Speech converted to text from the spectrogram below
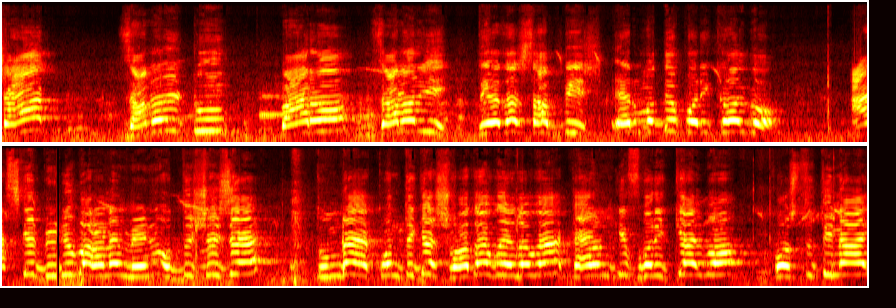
সাত জানুয়ারি টু বারো জানুয়ারি দুই হাজার ছাব্বিশ। এর মধ্যে পরীক্ষা হইব। আজকে ভিডিও বানানোর মেন উদ্দেশ্য হচ্ছে তোমরা এখন থেকে সজাগ হয়ে যাবে কারণ কি পরীক্ষা হইব প্রস্তুতি নাই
